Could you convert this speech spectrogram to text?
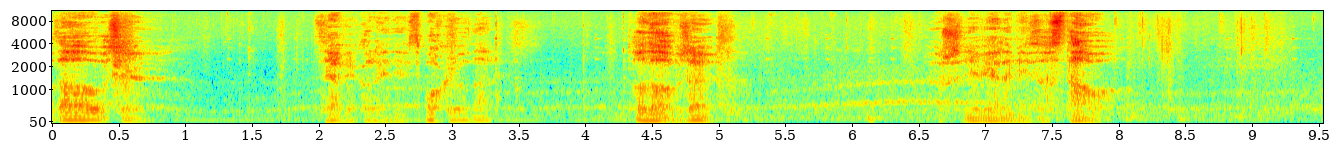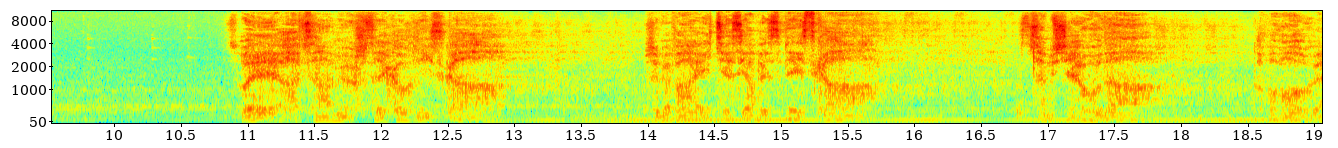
Udało się. Zjawię kolejny spokój odnaleźć. To dobrze. Już niewiele mi zostało. Słychać nam już z tego ogniska. Przybywajcie zjawy z bliska. Z czym się uda, to pomogę,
